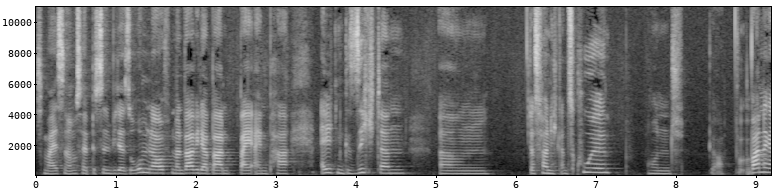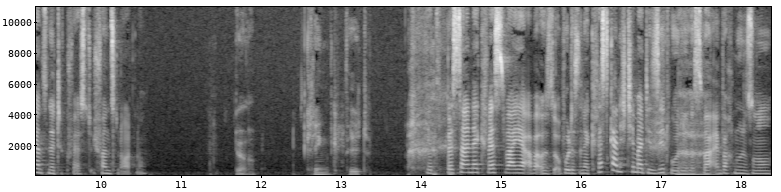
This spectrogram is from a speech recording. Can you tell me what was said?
das meiste. Man muss halt ein bisschen wieder so rumlaufen. Man war wieder bei ein paar alten Gesichtern. Ähm, das fand ich ganz cool. Und ja, war eine ganz nette Quest. Ich fand es in Ordnung. Ja, klingt wild. Das Beste an der Quest war ja aber, also, obwohl das in der Quest gar nicht thematisiert wurde, das war einfach nur so,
